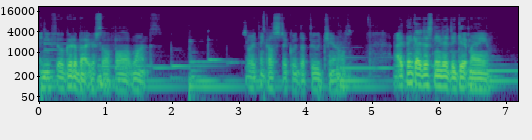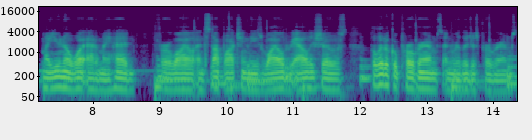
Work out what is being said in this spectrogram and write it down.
and you feel good about yourself all at once so I think I'll stick with the food channels. I think I just needed to get my my you know what out of my head for a while and stop watching these wild reality shows, political programs, and religious programs.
